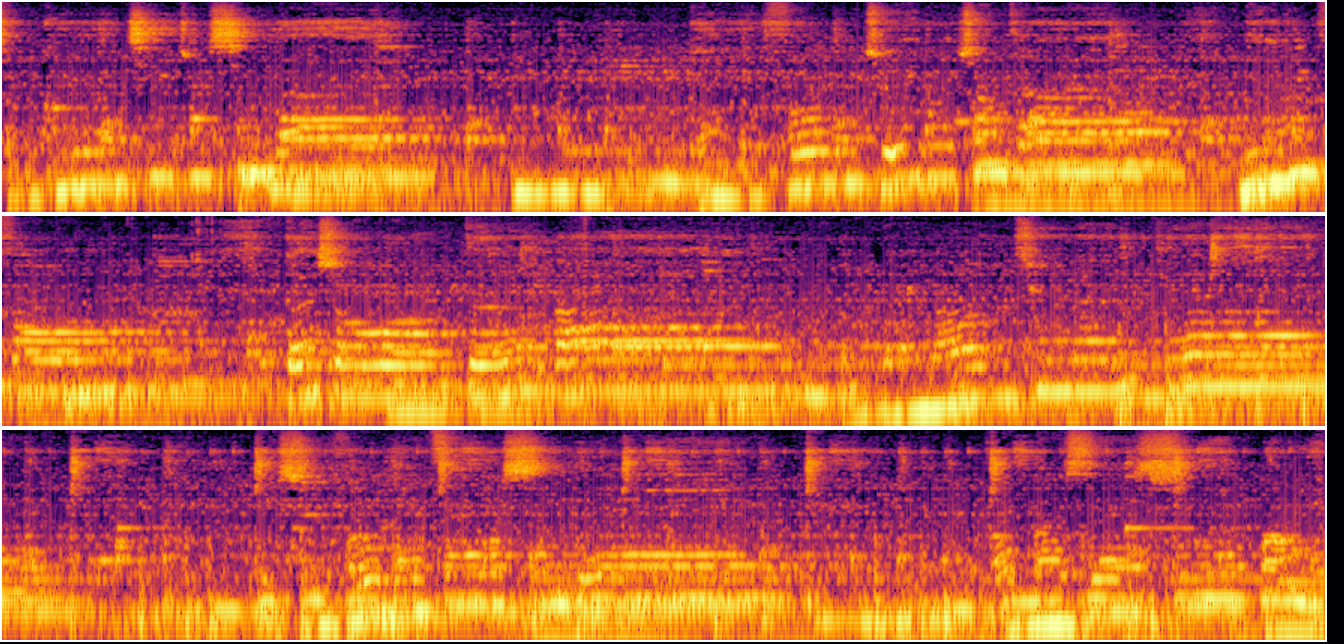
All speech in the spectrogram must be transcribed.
从空冷气中醒来，看夜风吹过窗台，你能否感受我的爱？等到老去那一天，你是否还在我身边？红毛线是谎言，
